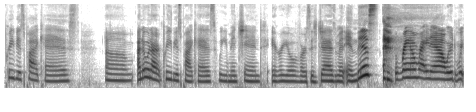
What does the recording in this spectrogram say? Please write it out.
previous podcast, um, I know in our previous podcast we mentioned Ariel versus Jasmine. In this ram right now, we're, we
